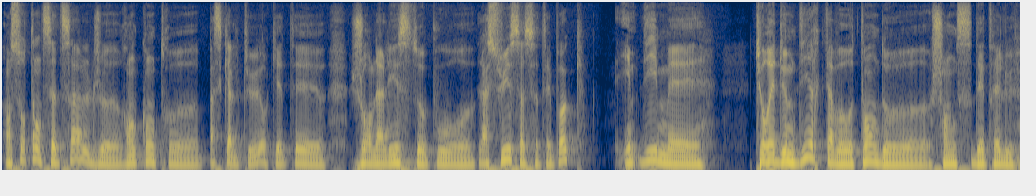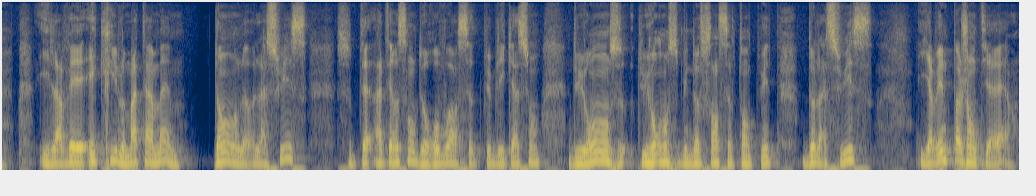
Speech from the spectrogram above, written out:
En sortant de cette salle, je rencontre Pascal Tur, qui était journaliste pour la Suisse à cette époque il me dit, mais tu aurais dû me dire que tu avais autant de chances d'être élu. Il avait écrit le matin même dans la Suisse. C'était intéressant de revoir cette publication du 11, du 11 1978 de la Suisse. Il y avait une page entière.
